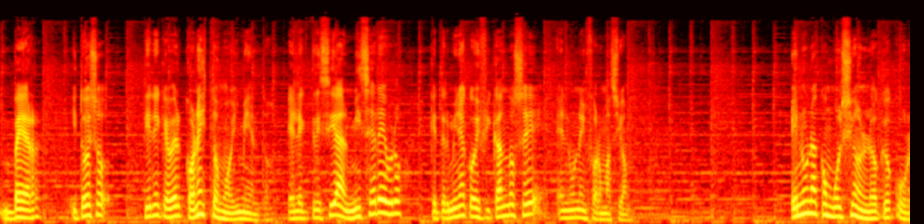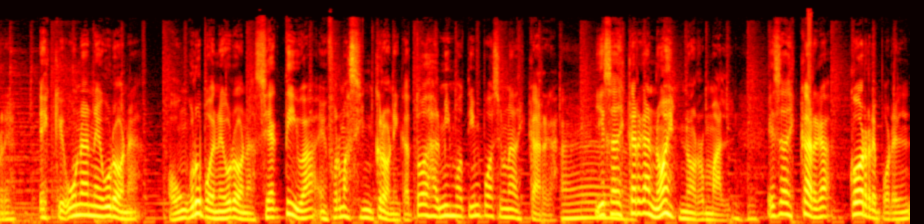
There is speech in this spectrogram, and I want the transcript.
ver y todo eso tiene que ver con estos movimientos. Electricidad en mi cerebro que termina codificándose en una información. En una convulsión lo que ocurre es que una neurona o un grupo de neuronas se activa en forma sincrónica. Todas al mismo tiempo hacen una descarga. Ah. Y esa descarga no es normal. Esa descarga corre por el,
